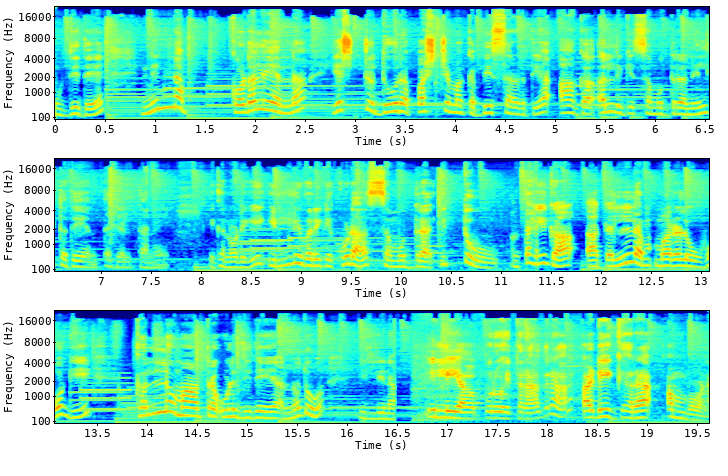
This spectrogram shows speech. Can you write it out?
ಮುಗಿದಿದೆ. ನಿನ್ನ ಕೊಡಲಿಯನ್ನು ಎಷ್ಟು ದೂರ ಪಶ್ಚಿಮಕ್ಕೆ ಬೀಸಾಡ್ತೀಯ, ಆಗ ಅಲ್ಲಿಗೆ ಸಮುದ್ರ ನಿಲ್ತದೆ ಅಂತ ಹೇಳ್ತಾನೆ. ಈಗ ನೋಡಿ, ಇಲ್ಲಿವರೆಗೆ ಕೂಡ ಸಮುದ್ರ ಇತ್ತು ಅಂತ ಈಗ ಅದೆಲ್ಲ ಮರಳು ಹೋಗಿ ಕಲ್ಲು ಮಾತ್ರ ಉಳಿದಿದೆ ಅನ್ನೋದು ಇಲ್ಲಿನ ಇಲ್ಲಿಯ ಪುರೋಹಿತರಾದ್ರ ಅಡಿಗರ ಅಂಬೋಣ.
